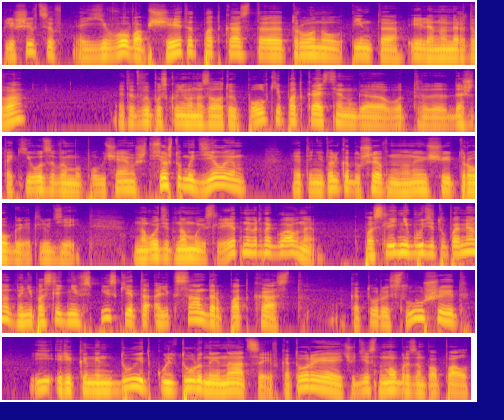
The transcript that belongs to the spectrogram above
Плешивцев. Его вообще этот подкаст э, тронул. Пинта Эля номер два. Этот выпуск у него на золотой полке подкастинга. Вот э, даже такие отзывы мы получаем. Все, что мы делаем, это не только душевно, но еще и трогает людей. Наводит на мысли. И это, наверное, главное. Последний будет упомянут, но не последний в списке. Это Александр подкаст, который слушает и рекомендует культурные нации, в которые чудесным образом попал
